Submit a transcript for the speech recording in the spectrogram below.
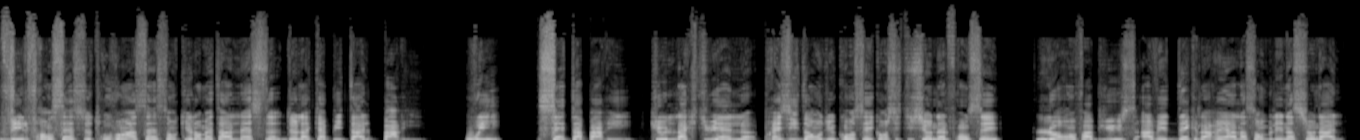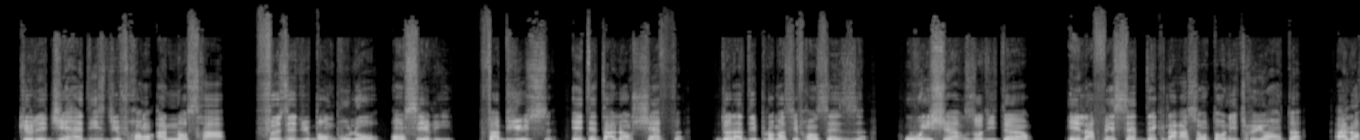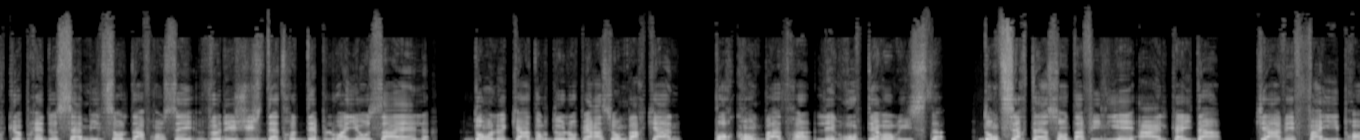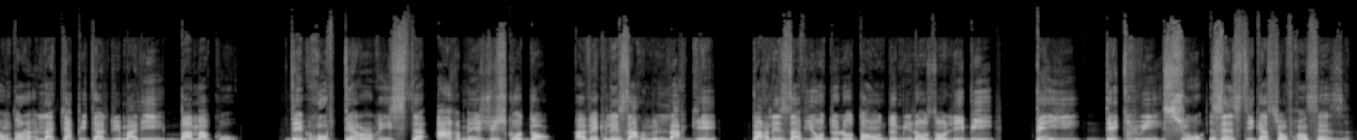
ville française se trouvant à 500 km à l'est de la capitale Paris. Oui, c'est à Paris que l'actuel président du Conseil constitutionnel français, Laurent Fabius, avait déclaré à l'Assemblée nationale que les djihadistes du Front al-Nosra faisaient du bon boulot en Syrie. Fabius était alors chef de la diplomatie française. Oui, chers auditeurs, il a fait cette déclaration tonitruante alors que près de 5000 soldats français venaient juste d'être déployés au Sahel dans le cadre de l'opération Barkhane pour combattre les groupes terroristes, dont certains sont affiliés à Al-Qaïda, qui avait failli prendre la capitale du Mali, Bamako. Des groupes terroristes armés jusqu'aux dents, avec les armes larguées par les avions de l'OTAN en 2011 en Libye, pays détruit sous instigation française.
